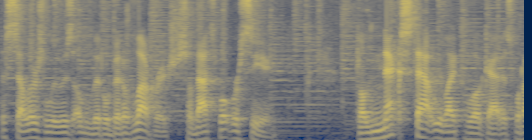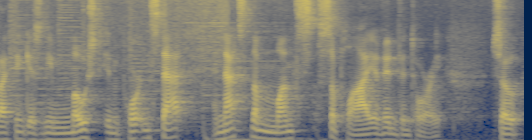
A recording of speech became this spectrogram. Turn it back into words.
the sellers lose a little bit of leverage. So that's what we're seeing. The next stat we like to look at is what I think is the most important stat, and that's the month's supply of inventory. So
